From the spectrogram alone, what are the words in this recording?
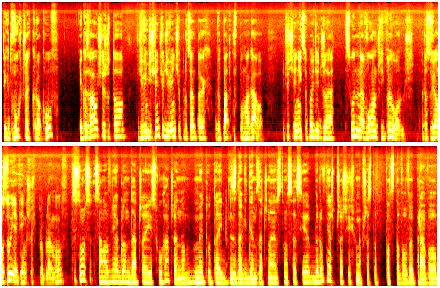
tych dwóch, trzech kroków i okazywało się, że to w 99% wypadków pomagało. Oczywiście nie chcę powiedzieć, że słynne włącz i wyłącz rozwiązuje większość problemów. To są szanowni oglądacze i słuchacze. No, my tutaj z Dawidem zaczynając tą sesję również przeszliśmy przez to podstawowe prawo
